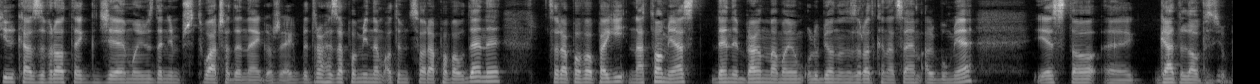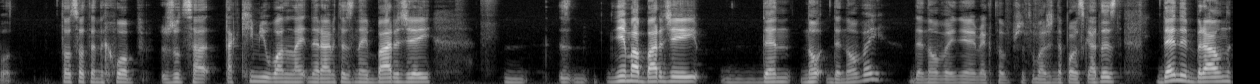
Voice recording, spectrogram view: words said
kilka zwrotek, gdzie moim zdaniem przytłacza Denego, że jakby trochę zapominam o tym, co rapował Deny, co rapował Peggy, natomiast Denny Brown ma moją ulubioną zwrotkę na całym albumie, jest to e, God Loves You, bo to, co ten chłop rzuca takimi one-linerami, to jest najbardziej nie ma bardziej den, no, denowej? Denowej, nie wiem jak to przetłumaczyć na polskie, a to jest Denny Brown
